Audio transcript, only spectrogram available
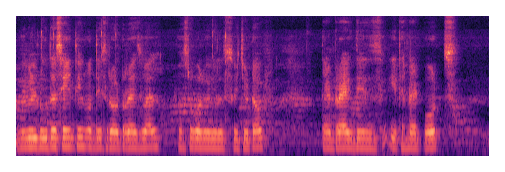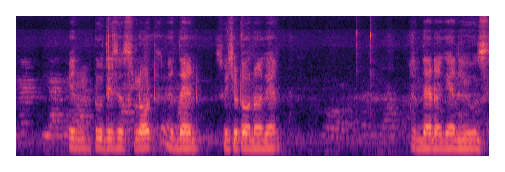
we will do the same thing on this router as well. First of all we will switch it off then drag these ethernet ports into this slot and then switch it on again. And then again use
